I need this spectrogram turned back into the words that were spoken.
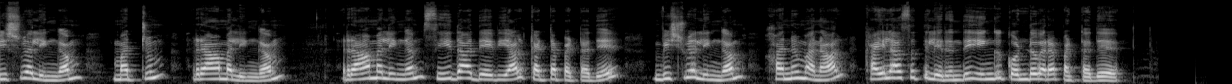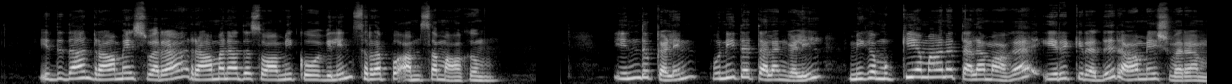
விஸ்வலிங்கம் மற்றும் ராமலிங்கம். ராமலிங்கம் சீதாதேவியால் கட்டப்பட்டது. விஸ்வலிங்கம் ஹனுமனால் கைலாசத்திலிருந்து இங்கு கொண்டு வரப்பட்டது இதுதான் ராமேஸ்வர ராமநாத சுவாமி கோவிலின் சிறப்பு அம்சமாகும். இந்துக்களின் புனித தலங்களில் மிக முக்கியமான தலமாக இருக்கிறது ராமேஸ்வரம்.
